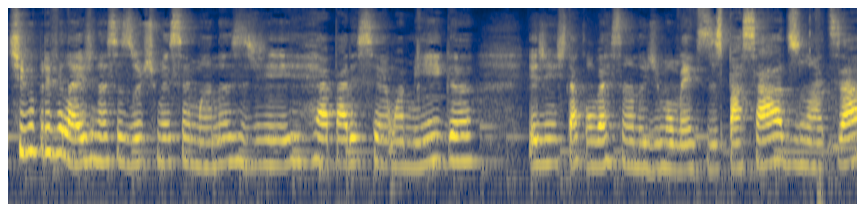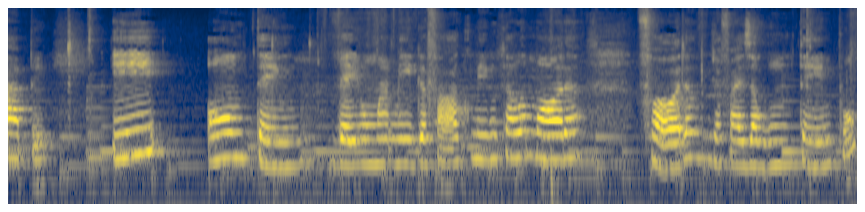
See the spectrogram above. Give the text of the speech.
tive o privilégio nessas últimas semanas de reaparecer uma amiga e a gente está conversando de momentos espaçados no WhatsApp. E ontem veio uma amiga falar comigo que ela mora fora, já faz algum tempo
